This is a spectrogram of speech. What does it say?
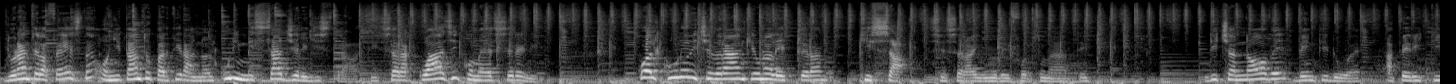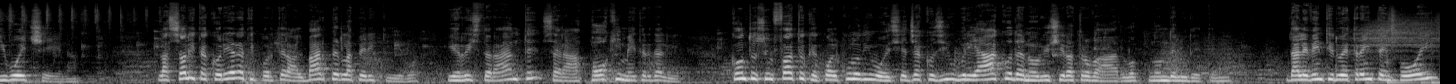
Durante la festa ogni tanto partiranno alcuni messaggi registrati, sarà quasi come essere lì. Qualcuno riceverà anche una lettera, chissà se sarai uno dei fortunati. 19-22, aperitivo e cena. La solita corriera ti porterà al bar per l'aperitivo, il ristorante sarà a pochi metri da lì. Conto sul fatto che qualcuno di voi sia già così ubriaco da non riuscire a trovarlo, non deludetemi. Dalle 22.30 in poi,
